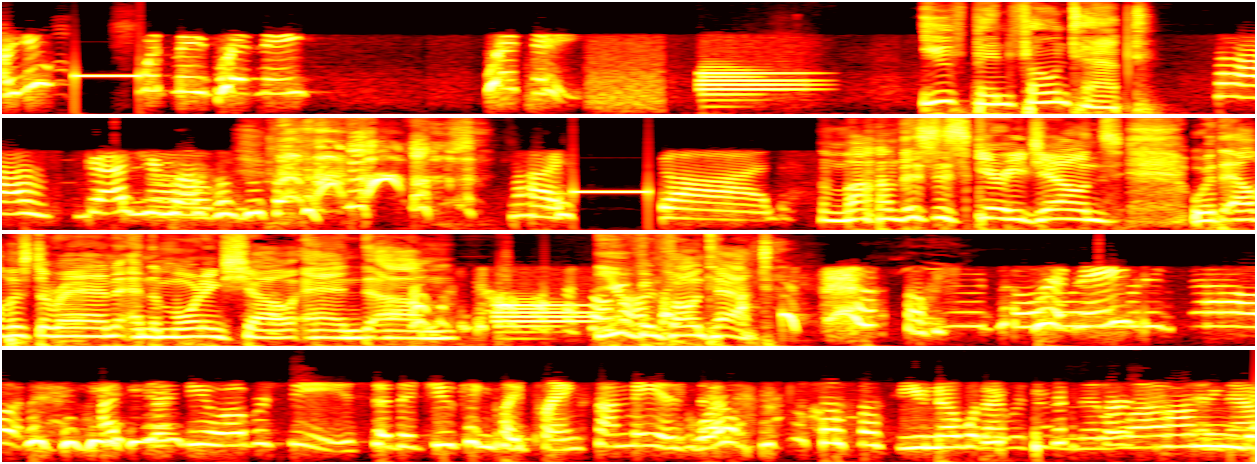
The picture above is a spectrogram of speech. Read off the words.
Are you f- with me, Brittany? Brittany! You've been phone tapped. Ah, got you, Mom. My God. Mom, this is Scary Jones with Elvis Duran and the Morning Show, and um, you've been phone tapped. totally Brittany, I sent you overseas so that you can play pranks on me as well. Do you know what I was in the middle Start of? calming and now-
